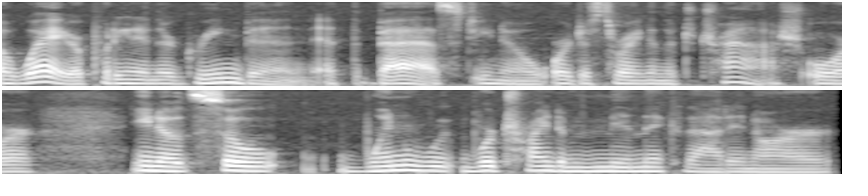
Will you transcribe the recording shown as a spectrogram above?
away or putting it in their green bin at the best, you know, or just throwing it in the trash or you know so when we, we're trying to mimic that in our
